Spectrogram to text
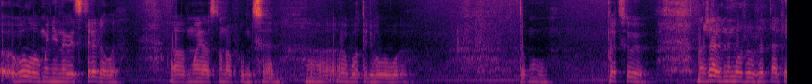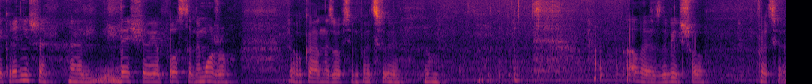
Голову мені не відстріляли, а моя основна функція е, роботи головою. Тому працюю. На жаль, не можу вже так, як раніше. Е, Дещо я просто не можу. Рука не зовсім працює. Ну, але здебільшого працюю.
